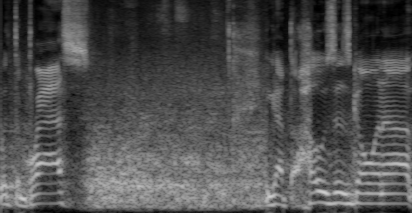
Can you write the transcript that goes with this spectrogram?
with the brass. You got the hoses going up.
